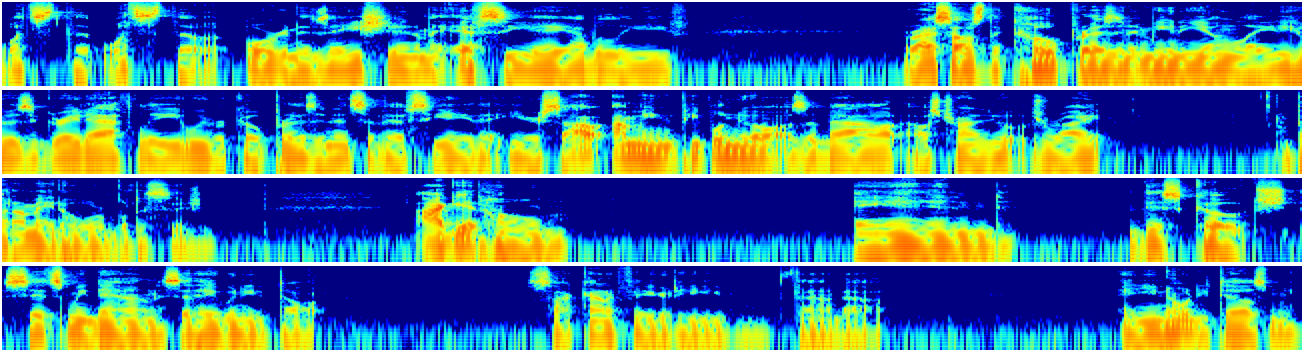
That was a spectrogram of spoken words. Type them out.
what's the what's the organization? I FCA, I believe right? So I was the co-president. Me and a young lady who was a great athlete. We were co-presidents of FCA that year. So I, I, mean, people knew what I was about. I was trying to do what was right, but I made a horrible decision. I get home, and this coach sits me down and said, "Hey, we need to talk." So I kind of figured he found out. And you know what he tells me?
